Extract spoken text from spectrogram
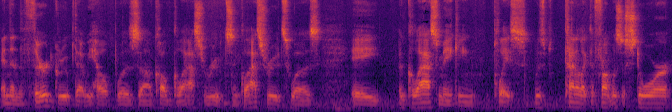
And then the third group that we helped was uh, called Glass Roots. And Glass Roots was a, a glass making place. It was kind of like the front was a store,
